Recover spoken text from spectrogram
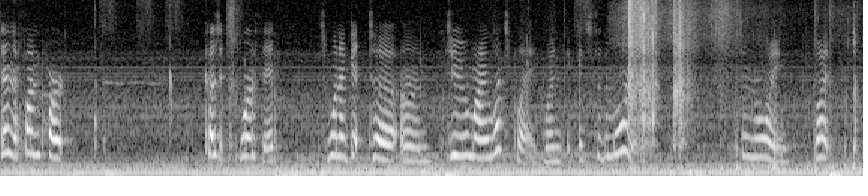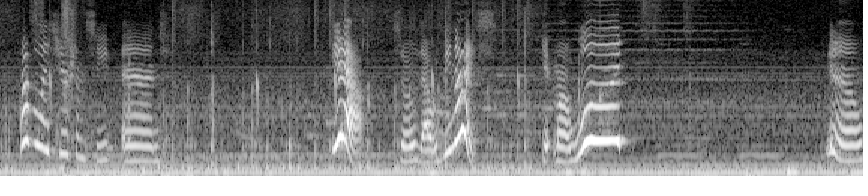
Then the fun part, because it's worth it, is when I get to um, do my Let's Play, when it gets to the morning. It's annoying. But hopefully it's here some sleep, and yeah, so that would be nice. Get my wood, you know,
